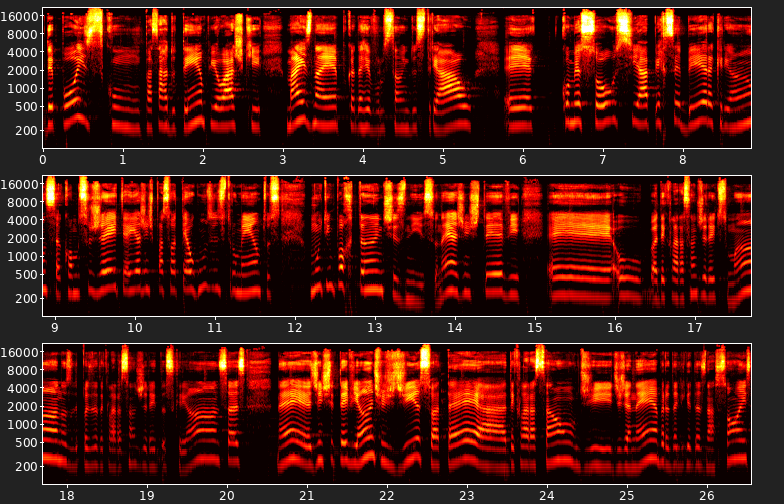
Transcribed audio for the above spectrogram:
depois, com o passar do tempo, e eu acho que mais na época da Revolução Industrial, é, começou-se a perceber a criança como sujeito, e aí a gente passou a ter alguns instrumentos muito importantes nisso. Né? A gente teve é, o, a Declaração de Direitos Humanos, depois a Declaração de Direitos das Crianças, né? a gente teve antes disso até a Declaração de, de Genebra, da Liga das Nações,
